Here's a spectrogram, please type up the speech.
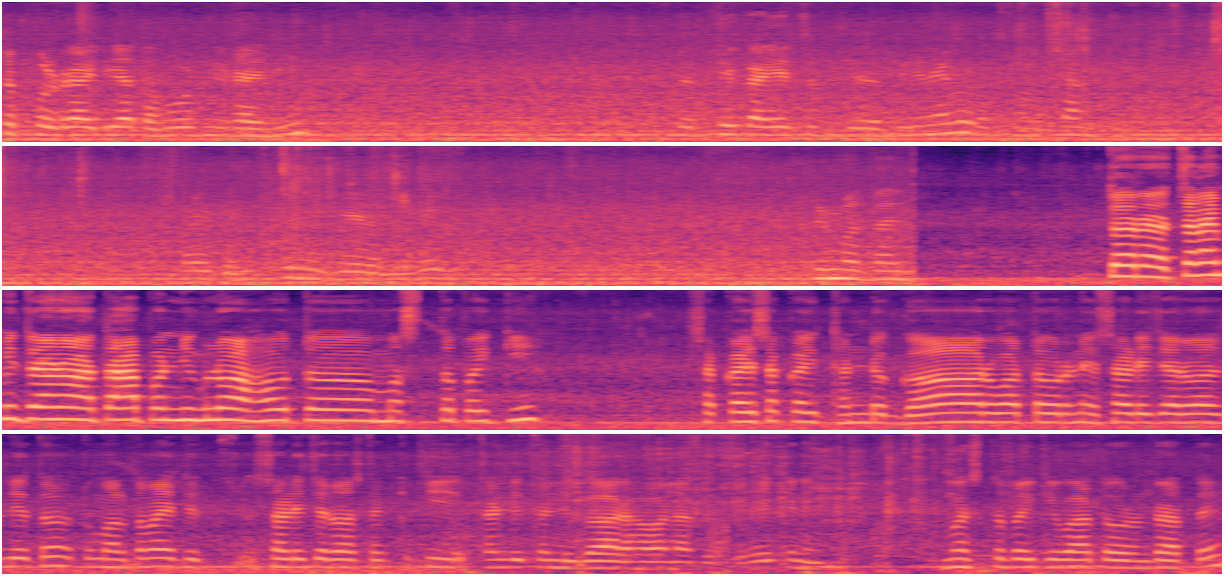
चप्पल राहिली आता ओढणी राहिली. तर ते काय याचं दिलं नाही बघा मला सांगते. काय तरी तर चला मित्रांनो आता आपण निघलो आहोत मस्तपैकी. सकाळी सकाळी थंडगार वातावरण आहे साडेचार वाजले तर. तुम्हाला तर माहिती आहे साडेचार वाजता किती थंडी थंडी गार हवा लागते हे की नाही? मस्तपैकी वातावरण राहतं आहे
